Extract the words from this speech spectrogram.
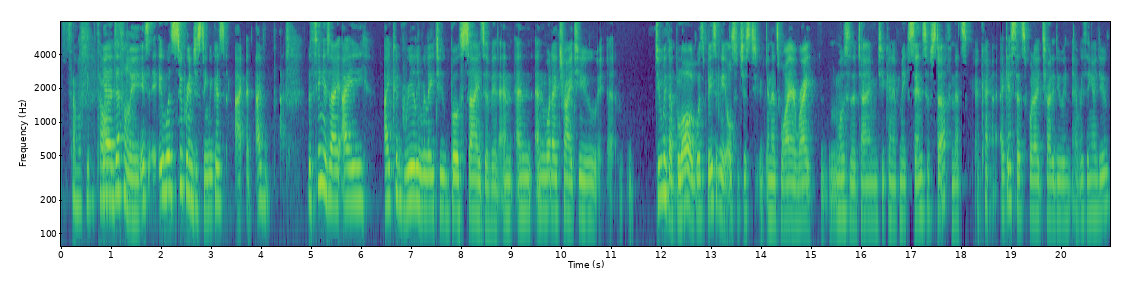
some of your thoughts. Yeah, definitely. It's it was super interesting because I I the thing is I I I could really relate to both sides of it and and and what I try to uh, do with a blog was basically also just and that's why I write most of the time to kind of make sense of stuff and that's I guess that's what I try to do in everything I do.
